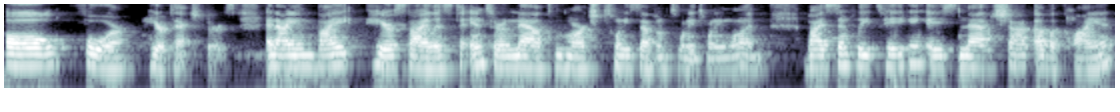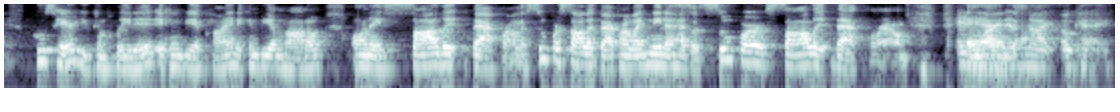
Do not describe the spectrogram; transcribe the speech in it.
all for hair textures. And I invite hairstylists to enter now through March 27, 2021, by simply taking a snapshot of a client whose hair you completed. It can be a client, it can be a model on a solid background, a super solid background. Like Nina has a super solid background. And, and mine is not okay.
